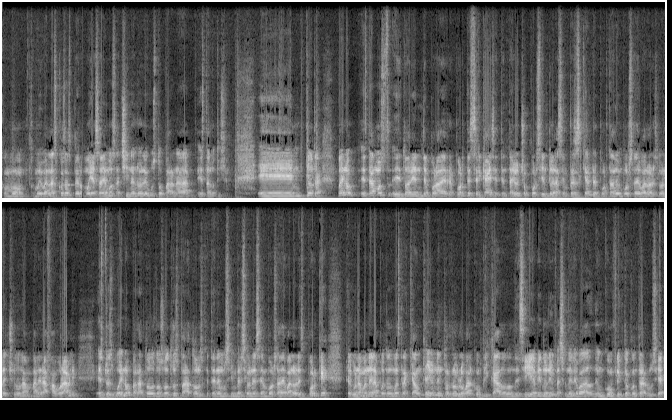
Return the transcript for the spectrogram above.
cómo, cómo, iban las cosas, pero como ya sabemos, a China no le gustó para nada esta noticia. Eh, ¿Qué otra? Bueno, estamos eh, todavía en temporada de reportes, cerca del 78% de las empresas que han reportado en Bolsa de Valores lo han hecho de una manera favorable. Esto es bueno para todos nosotros, para todos los que tenemos inversiones en Bolsa de Valores, porque de alguna manera pues, nos muestra que aunque hay un entorno global complicado, donde sigue habiendo una inflación elevada, donde un conflicto contra Rusia,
